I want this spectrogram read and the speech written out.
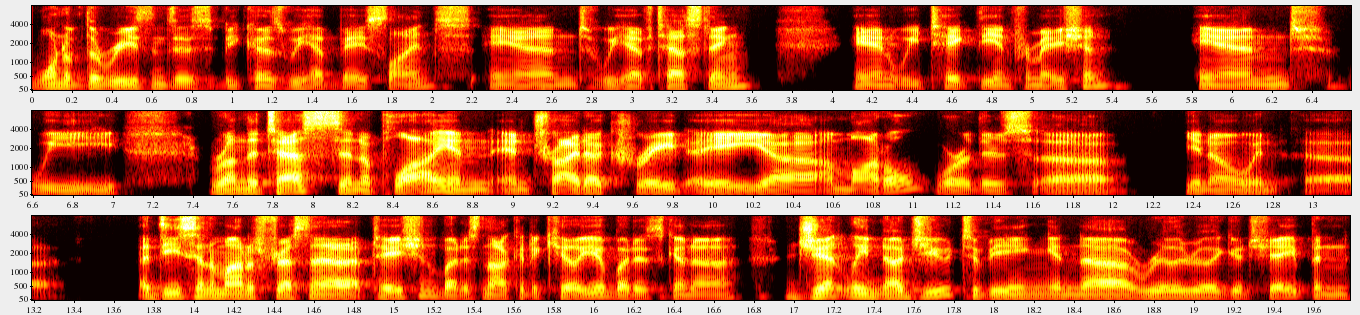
one of the reasons is because we have baselines and we have testing and we take the information and we run the tests and apply and and try to create a uh, a model where there's uh you know an, uh, a decent amount of stress and adaptation but it's not going to kill you but it's going to gently nudge you to being in uh, really really good shape. And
